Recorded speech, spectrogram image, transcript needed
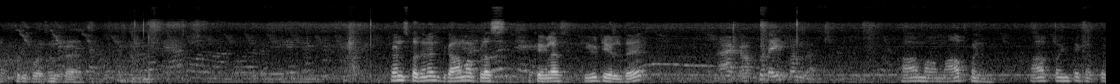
எப்படி போகுதுன்ற ஃப்ரெண்ட்ஸ் பார்த்தீங்கன்னா காமா ப்ளஸ் ஓகேங்களா யூடிஎல்து ஆமாம் ஆமாம் ஆஃப் பண்ணு. ஆஃப் பண்ணிட்டு கப்பு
